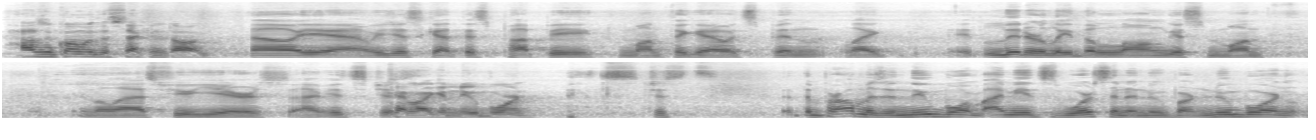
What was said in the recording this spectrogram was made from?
How's it going with the second dog? Oh yeah, we just got this puppy a month ago. It's been like it, literally the longest month in the last few years. I, it's just Kind of like a newborn. it's just the problem is a newborn. I mean, it's worse than a newborn. Newborn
